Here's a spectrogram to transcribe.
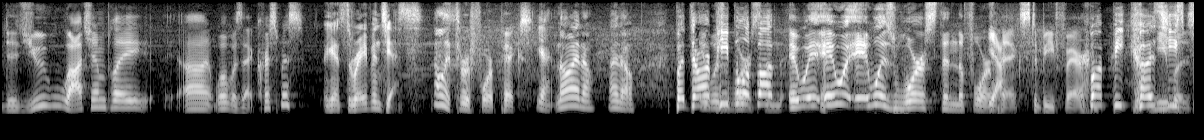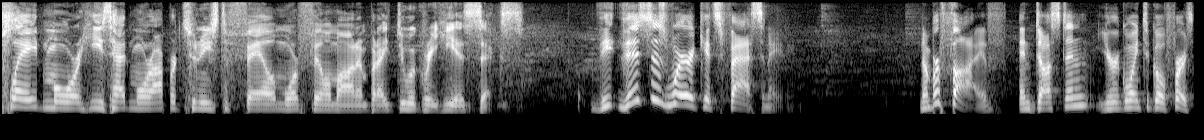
Did you watch him play? Uh, what was that? Christmas? Against the Ravens, yes. I only threw four picks. Yeah, no, I know, I know. But there It are people above. than- it, it, it was worse than the four Yeah. picks, to be fair. But because He he's was- played more, he's had more opportunities to fail, more film on him. But I do agree he is six. The, this is where it gets fascinating. Number five, and Dustin, you're going to go first.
